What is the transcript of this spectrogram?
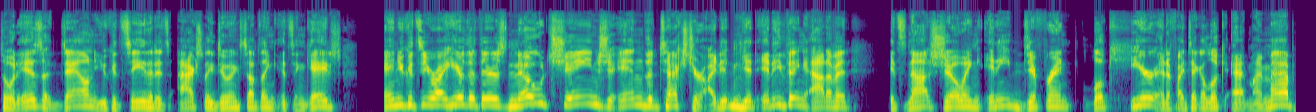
So it is down. You can see that it's actually doing something. It's engaged. And you can see right here that there's no change in the texture. I didn't get anything out of it. It's not showing any different look here. And if I take a look at my map,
